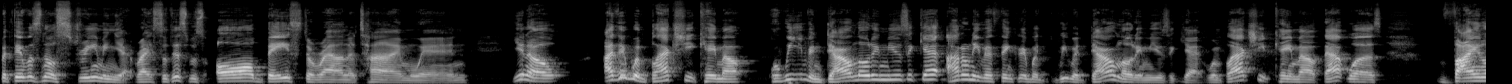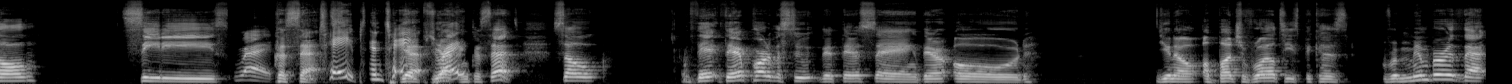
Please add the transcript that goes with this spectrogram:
but there was no streaming yet, right? So this was all based around a time when, you know, I think when Black Sheep came out, were we even downloading music yet? I don't even think they were we were downloading music yet. When Black Sheep came out, that was vinyl, CDs, right. And cassettes. tapes and tapes, right? and cassettes. So they're, they're part of a suit that they're saying they're owed, you know, a bunch of royalties because remember that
